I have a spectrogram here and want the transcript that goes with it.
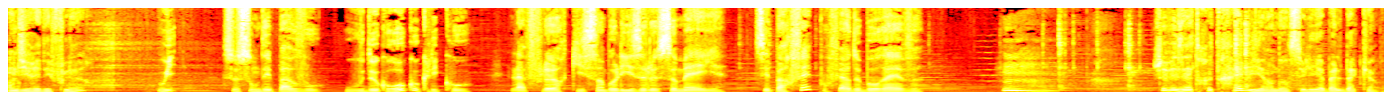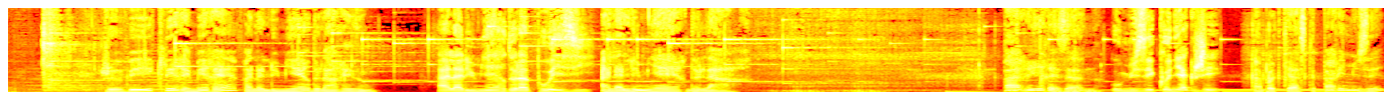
On dirait des fleurs. Oui, ce sont des pavots ou de gros coquelicots, la fleur qui symbolise le sommeil. C'est parfait pour faire de beaux rêves. Hmm. Je vais être très bien dans ce lit à baldaquin. Je vais éclairer mes rêves à la lumière de la raison, À la lumière de la poésie. à la lumière de l'art. Paris résonne. Au musée Cognac G, Un podcast Paris Musée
